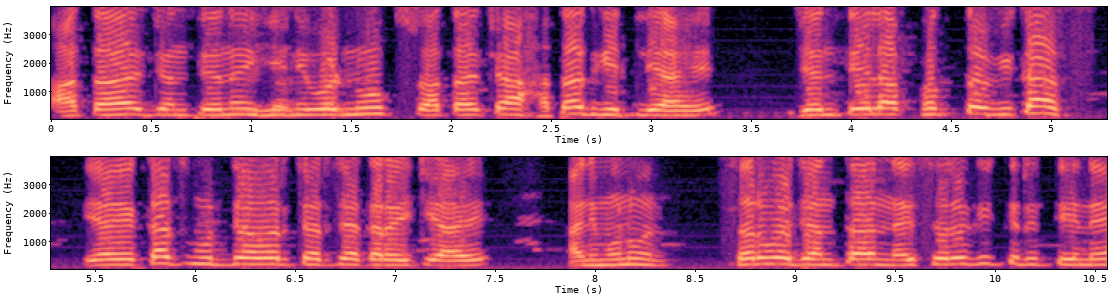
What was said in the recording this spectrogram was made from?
आता जनतेनं ही निवडणूक स्वतःच्या हातात घेतली आहे. जनतेला फक्त विकास या एकाच मुद्द्यावर चर्चा करायची आहे. आणि म्हणून सर्व जनता नैसर्गिक रीतीने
